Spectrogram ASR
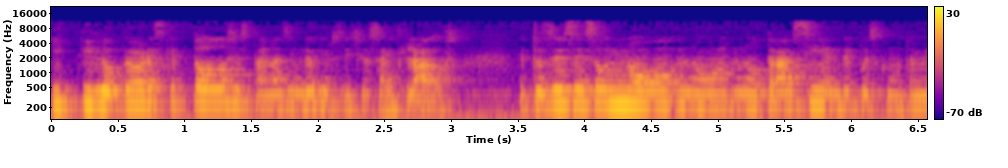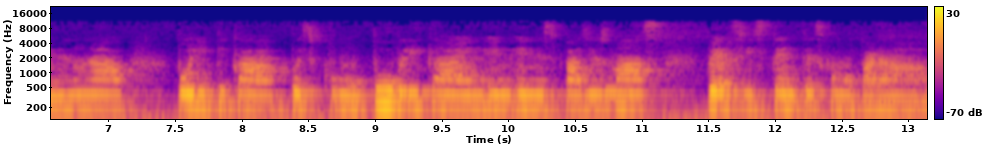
Y, y, lo peor es que todos están haciendo ejercicios aislados. Entonces eso no, no, no trasciende, pues como también en una política, pues como pública, en, en, en espacios más persistentes como para,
